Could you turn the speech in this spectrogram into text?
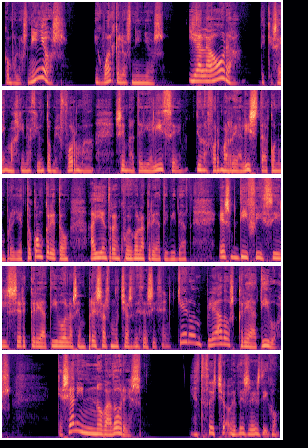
como los niños, igual que los niños. Y a la hora de que esa imaginación tome forma, se materialice de una forma realista con un proyecto concreto, ahí entra en juego la creatividad. Es difícil ser creativo, las empresas muchas veces dicen, quiero empleados creativos, que sean innovadores. Y entonces yo a veces les digo,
